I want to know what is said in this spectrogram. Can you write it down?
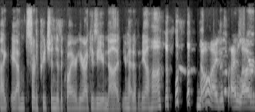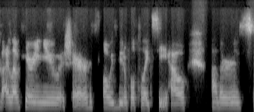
I, i'm sort of preaching to the choir here. I can see you nod your head up. Yeah huh? No i just i love i love hearing you share. It's always beautiful to like see how others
